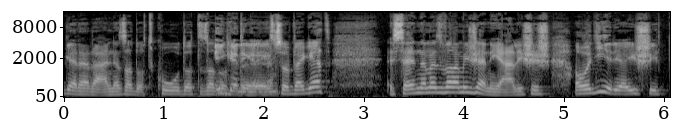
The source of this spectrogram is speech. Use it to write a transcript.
generálni az adott kódot, az adott Igen, igen, igen. szöveget. Szerintem ez valami zseniális, és ahogy írja is itt,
